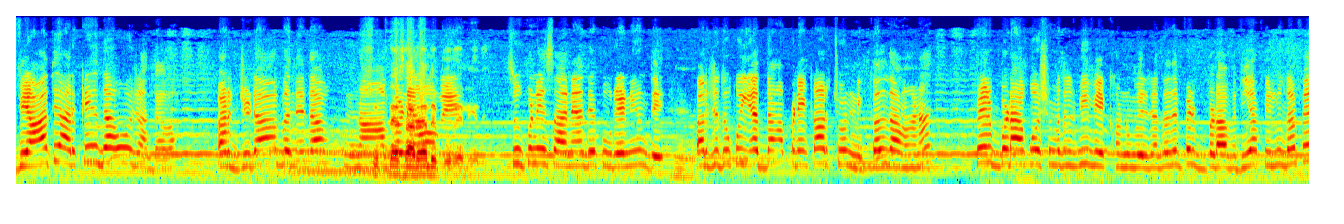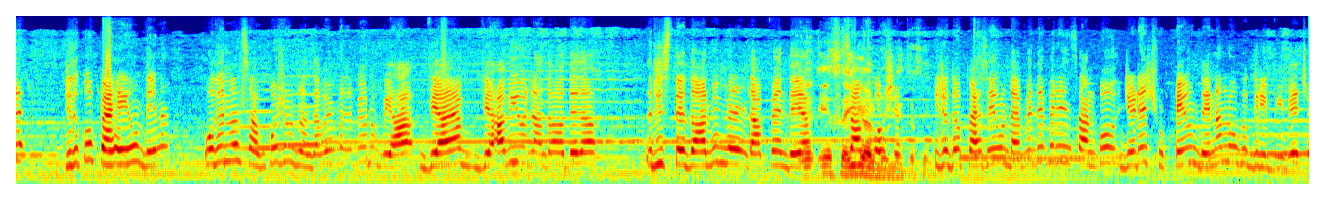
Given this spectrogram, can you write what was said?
ਵਿਆਹ ਤੇ ਹਰ ਕਿਸੇ ਦਾ ਹੋ ਜਾਂਦਾ ਵਾ ਪਰ ਜਿਹੜਾ ਬੰਦੇ ਦਾ ਨਾਮ ਸੁਪਨੇ ਬਣਿਆ ਸਾਰਿਆਂ ਦੇ ਹੋਵੇ ਪੂਰੇ ਨਹੀਂ ਸੁਪਨੇ ਸਾਰਿਆਂ ਦੇ ਪੂਰੇ ਨਹੀਂ ਹੁੰਦੇ। ਪਰ ਜਦੋਂ ਕੋਈ ਏਦਾਂ ਆਪਣੇ ਘਰ ਚੋਂ ਨਿਕਲਦਾ ਵਾ ਹਨਾ ਫਿਰ ਬੜਾ ਕੁਝ ਮਤਲਬ ਵੀ ਵੇਖਣ ਨੂੰ ਮਿਲ ਜਾਂਦਾ ਤੇ ਫਿਰ ਬੜਾ ਵਧੀਆ ਫੀਲ ਹੁੰਦਾ। ਫਿਰ ਜਦੋਂ ਕੋਈ ਪੈਸੇ ਹੁੰਦੇ ਨਾ ਉਹਦੇ ਨਾਲ ਸਭ ਕੁਝ ਹੋ ਜਾਂਦਾ ਵਾ। ਮਤਲਬ ਵੀ ਉਹਨੂੰ ਵਿਆਹ ਵਿਆਹ ਵਿਆਹ ਵੀ ਹੋ ਜਾਂਦਾ ਉਹਦੇ ਦਾ ਰਿਸ਼ਤੇਦਾਰ ਵੀ ਮਿਲਦਾ ਪੈਂਦੇ ਆ। ਇਹ- ਸਹੀ ਸਭ ਗੱਲ ਕੁਛ। ਬੋਲੀ ਤੁਸੀਂ। ਕਿ ਜਦੋਂ ਪੈਸੇ ਹੁੰਦਾ ਪੈਂਦੇ ਫਿਰ ਇਨਸਾਨ ਕੋ ਜਿਹੜੇ ਛੁੱਟੇ ਹੁੰਦੇ ਨਾ ਲੋਕ ਗਰੀਬੀ ਵਿੱਚ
